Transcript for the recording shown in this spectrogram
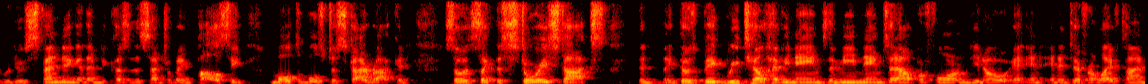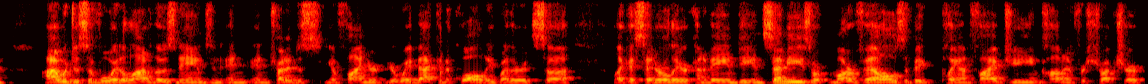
reduce spending, and then because of the central bank policy, multiples just skyrocketed. So it's like the story stocks. The, like those big retail heavy names, the meme names that outperformed, you know, in, in a different lifetime. I would just avoid a lot of those names and, and, and try to just, you know, find your, your way back into quality, whether it's, uh, like I said earlier, kind of AMD and semis, or Marvell's a big play on 5G and cloud infrastructure,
